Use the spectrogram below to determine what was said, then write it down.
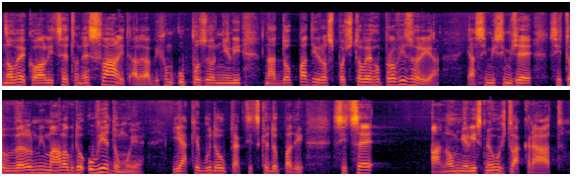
nové koalice to neschválit, ale abychom upozornili na dopady rozpočtového provizoria. Já si myslím, že si to velmi málo kdo uvědomuje, jaké budou praktické dopady. Sice ano, měli jsme už dvakrát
